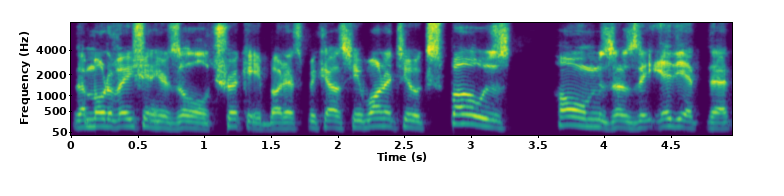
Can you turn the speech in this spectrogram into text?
The motivation here is a little tricky, but it's because he wanted to expose Holmes as the idiot that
